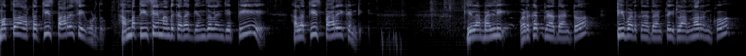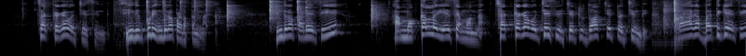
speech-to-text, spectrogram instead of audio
మొత్తం అట్లా తీసి పారేసేయకూడదు. అమ్మ తీసేయమంది కదా గింజలు అని చెప్పి అలా తీసి పారేయకండి. ఇలా మళ్ళీ వడకట్టిన దాంట్లో టీ పడుకునే దాంట్లో ఇట్లా అన్నారనుకో చక్కగా వచ్చేసింది. ఇది ఇప్పుడు ఇందులో పడుతున్నా. ఇందులో పడేసి ఆ మొక్కల్లో వేసాం మొన్న. చక్కగా వచ్చేసింది చెట్లు దోస చెట్టు వచ్చింది. బాగా బతికేసి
